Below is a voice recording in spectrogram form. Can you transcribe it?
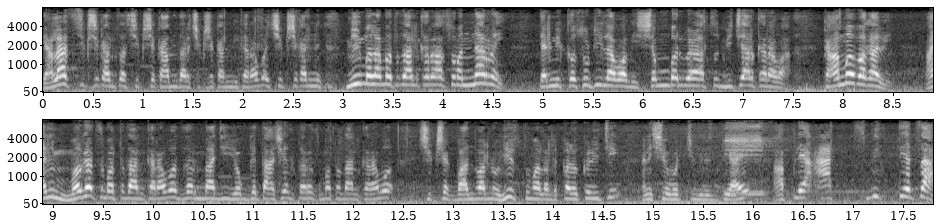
यालाच शिक्षकांचा शिक्षक आमदार शिक्षकांनी करावा. शिक्षकांनी मी मला मतदान करा असं म्हणणार नाही. त्यांनी कसोटी लावावी शंभर वेळाचं विचार करावा कामं बघावी आणि मगच मतदान करावं. जर माझी योग्यता असेल तरच मतदान करावं. शिक्षक बांधवांनो हीच तुम्हाला कळकळीची आणि शेवटची विनंती आहे. आपल्या अस्मितेचा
